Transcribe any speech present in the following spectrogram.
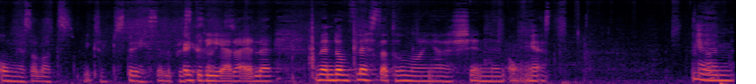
ångest av att liksom, stress eller prestera. Eller, men de flesta tonåringar känner ångest. Ehm,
